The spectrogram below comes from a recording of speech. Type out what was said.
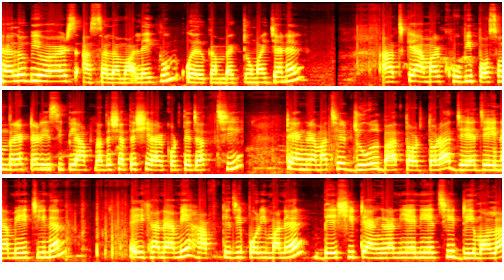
হ্যালো ভিউয়ার্স, আসসালামু আলাইকুম। Welcome back to my channel আজকে আমার খুবই পছন্দের একটা রেসিপি আপনাদের সাথে শেয়ার করতে যাচ্ছি। ট্যাংরা মাছের ঝোল বা তরতরা, যে যেই নামেই চিনেন। এইখানে আমি হাফ কেজি পরিমাণের দেশি ট্যাংরা নিয়ে নিয়েছি ডিমলা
